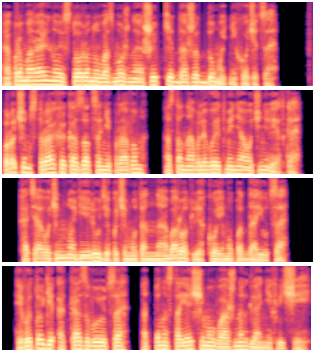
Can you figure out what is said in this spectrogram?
А про моральную сторону возможной ошибки даже думать не хочется. Впрочем, страх оказаться неправым останавливает меня очень редко, хотя очень многие люди почему-то наоборот легко ему поддаются. и в итоге отказываются от по-настоящему важных для них вещей.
